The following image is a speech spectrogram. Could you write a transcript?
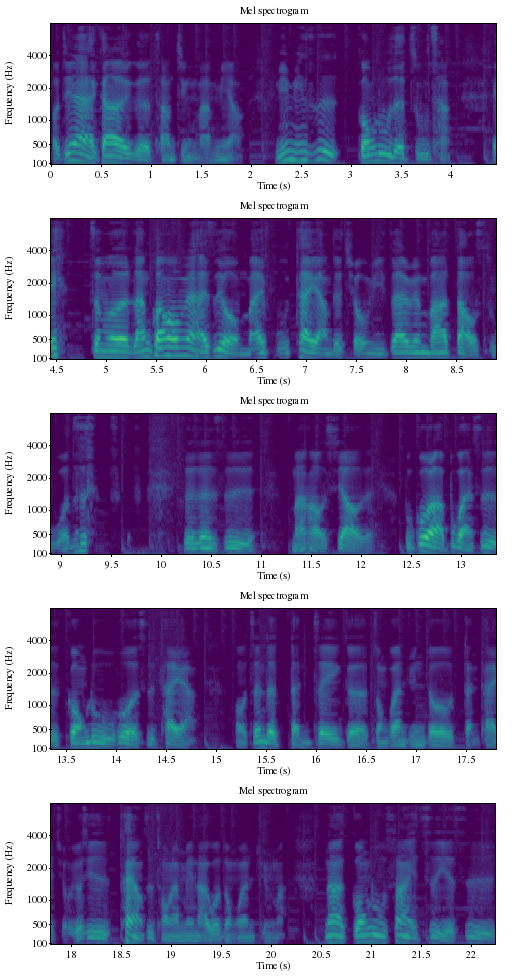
我今天还看到一个场景蛮妙，明明是公路的主场，哎，怎么篮筐后面还是有埋伏太阳的球迷在那边帮他倒数？我这 真的是蛮好笑的。不过啊，不管是公路或者是太阳。哦，真的等这一个总冠军都等太久，尤其是太阳是从来没拿过总冠军嘛。那公路上一次也是，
